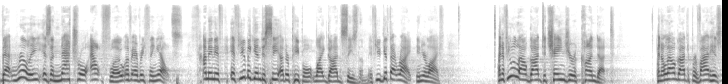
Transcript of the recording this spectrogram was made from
that really is a natural outflow of everything else. I mean, if, if you begin to see other people like God sees them, if you get that right in your life, and if you allow God to change your conduct and allow God to provide His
